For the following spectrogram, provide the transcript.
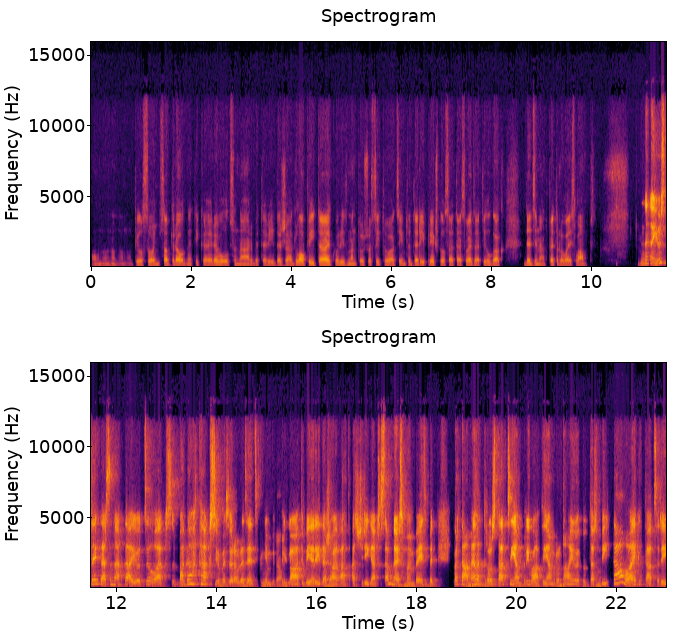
Un, un, un, un pilsoņus apdraud ne tikai revolucionāri, bet arī dažādi laupītāji, kur izmanto šo situāciju. Tad arī priekšpilsētājs vajadzētu ilgāk dedzināt petrolejas lampas. Nu, no jūs teiktā sanāk tā, jo cilvēks ir bagātāks, jo mēs varam redzēt, ka viņam Jā. privāti bija arī dažādi at, atšķirīgākas apgaismojuma veids, bet par tām elektrostacijām privātajām runājot, nu, tas mm. bija tā laika tāds arī,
